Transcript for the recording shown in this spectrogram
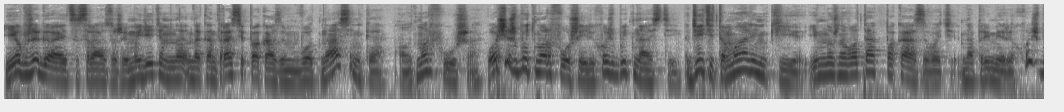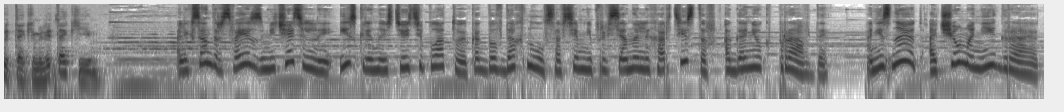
И обжигается сразу же. Мы детям на, на контрасте показываем, вот Насенька, а вот Марфуша. Хочешь быть Марфушей или хочешь быть Настей? Дети-то маленькие, им нужно вот так показывать на примере. Хочешь быть таким или таким? Александр своей замечательной искренностью и теплотой как бы вдохнул совсем непрофессиональных артистов огонек правды. Они знают, о чем они играют,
